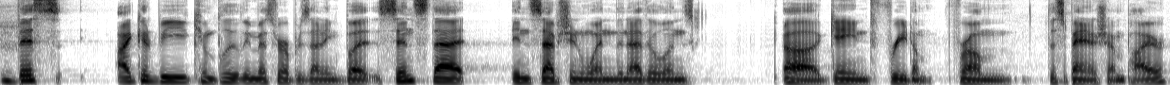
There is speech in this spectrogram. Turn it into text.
this I could be completely misrepresenting, but since that inception, when the Netherlands uh, gained freedom from the Spanish Empire,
